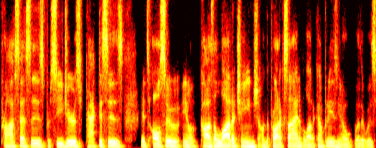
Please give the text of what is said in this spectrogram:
processes, procedures, practices. It's also, you know, caused a lot of change on the product side of a lot of companies, you know, whether it was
